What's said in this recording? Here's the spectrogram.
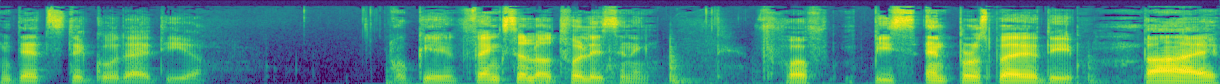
That's the good idea. Okay, thanks a lot for listening. For peace and prosperity. Bye.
